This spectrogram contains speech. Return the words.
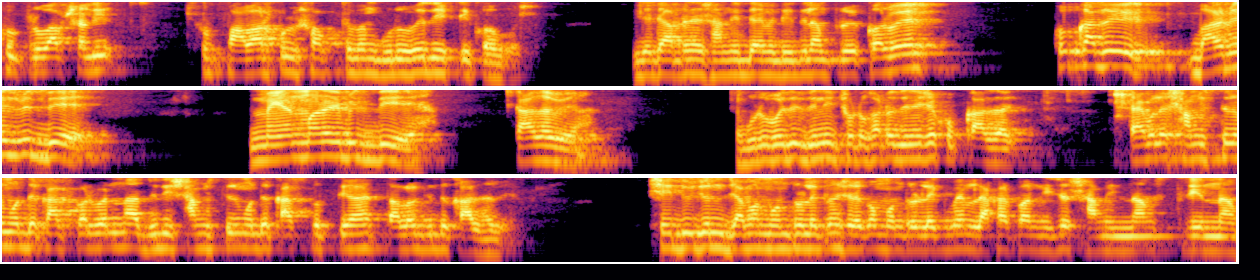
খুব প্রভাবশালী, খুব পাওয়ারফুল শক্ত এবং গুরুভেদী একটি কবচ। যেটা আপনাদের সান্নিধ্যে আমি দিয়ে দিলাম, প্রয়োগ করবেন। খুব কাজের বার্মিজ বৃদ্ধি, মিয়ানমারের বৃদ্ধি, কাজ হবে। গুরুবৈদিক জিনিস ছোটোখাটো জিনিসে খুব কাজ হয় তাই বলে স্বামী স্ত্রীর মধ্যে কাজ করবেন না, যদি স্বামী স্ত্রীর মধ্যে কাজ করতে হয়, তাহলেও কিন্তু কাজ হবে। সেই দুইজন যেমন মন্ত্র লিখবেন সেরকম মন্ত্র লিখবেন, লেখার পর নিজের স্বামীর নাম, স্ত্রীর নাম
